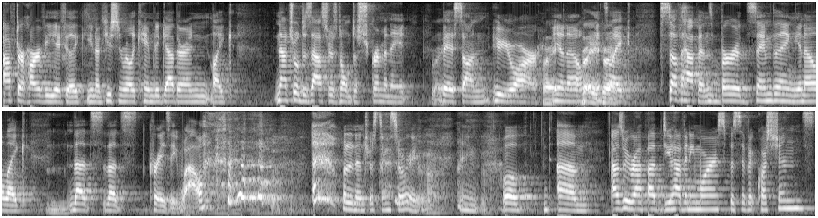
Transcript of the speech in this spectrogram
after Harvey, I feel like, you know, Houston really came together and like natural disasters don't discriminate Right. based on who you are, Right, you know. right, it's right. like stuff happens, birds, same thing, you know, like Mm-hmm. that's that's crazy. Wow. what an interesting story. Well, um, as we wrap up, do you have any more specific questions?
